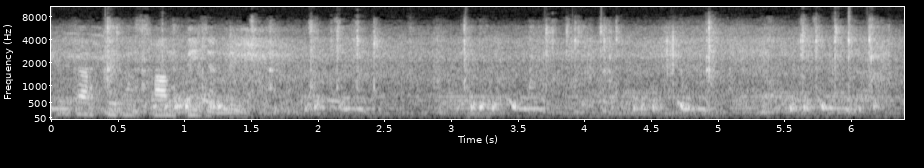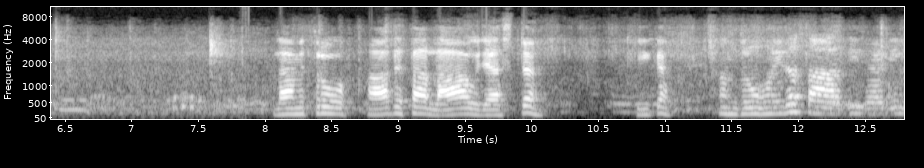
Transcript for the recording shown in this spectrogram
ਇਹ ਕਰਕੇ ਫਿਰ ਸ਼ਾਂਤੀ ਚੱਲੀ ਲੈ ਮਿੱਤਰੋ ਆ ਦਿੱਤਾ ਲਾ ਜਸਟ ਠੀਕ ਹੈ ਅੰਦਰੋਂ ਹੁਣ ਇਹਦਾ ਤਾਰ ਦੀ ਸੈਟਿੰਗ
